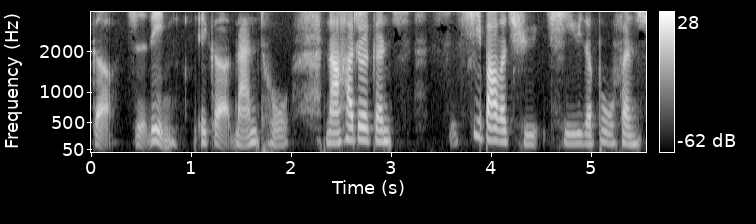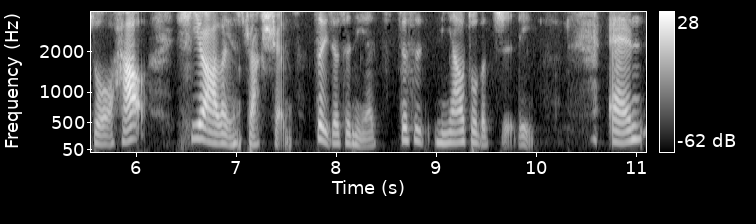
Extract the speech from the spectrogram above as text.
个指令，一个蓝图，然后他就会跟细胞的其其余的部分说：好，here are the instructions，这里就是你的，这是你要做的指令。And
